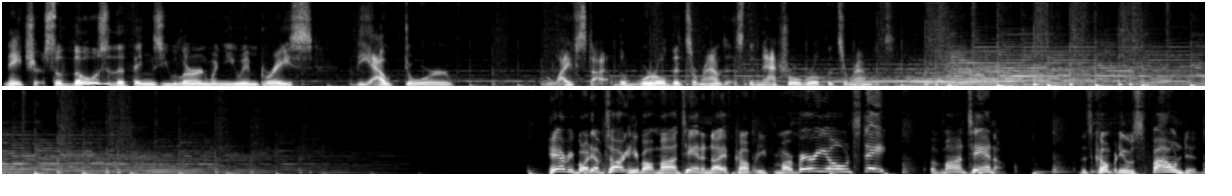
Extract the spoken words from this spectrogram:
nature. So those are the things you learn when you embrace the outdoor lifestyle, the world that's around us, the natural world that's around us. Hey, everybody, I'm talking here about Montana Knife Company from our very own state of Montana. This company was founded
